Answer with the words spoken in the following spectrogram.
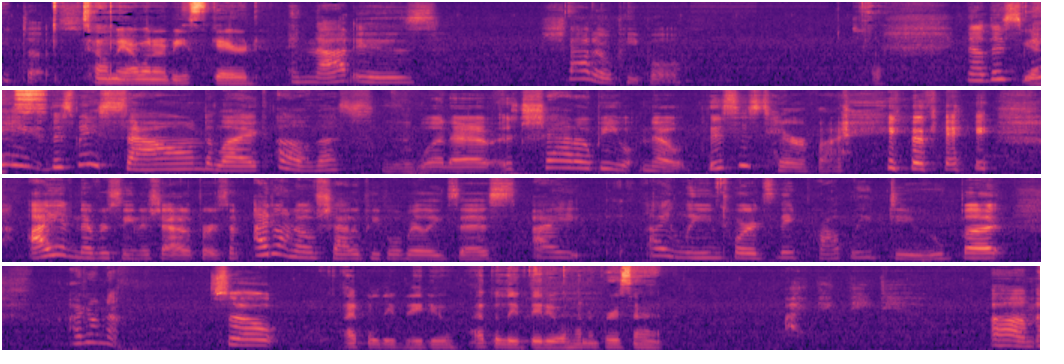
it does. Tell me, I want to be scared. And that is shadow people. Now this may this may sound like oh that's whatever it's shadow people. No, this is terrifying. okay, I have never seen a shadow person. I don't know if shadow people really exist. I I lean towards they probably do, but I don't know. So I believe they do. I believe they do 100%. I think they do. Um.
